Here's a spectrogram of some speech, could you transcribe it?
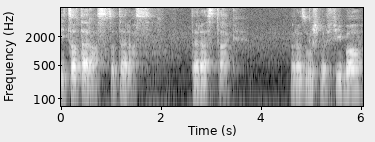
I co teraz? Co teraz? Teraz tak. Rozłóżmy FIBO.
